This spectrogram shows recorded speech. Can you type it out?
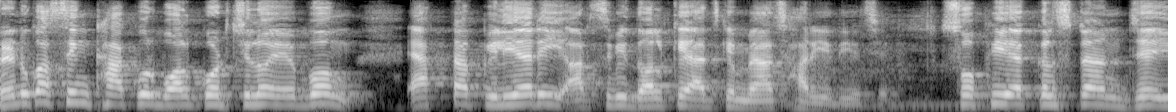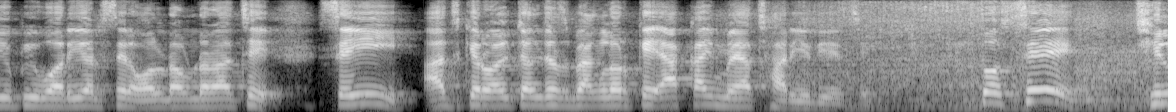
রেণুকা সিং ঠাকুর বল করছিল এবং একটা প্লেয়ারই আরসিবি দলকে আজকে ম্যাচ হারিয়ে দিয়েছে। সোফি একেলস্টন যে ইউপি ওয়ারিয়ার্সের অলরাউন্ডার আছে, সেই আজকে রয়্যাল চ্যালেঞ্জার্স ব্যাঙ্গালোরকে একাই ম্যাচ হারিয়ে দিয়েছে। তো সে ছিল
